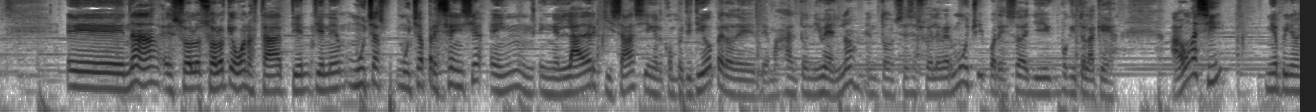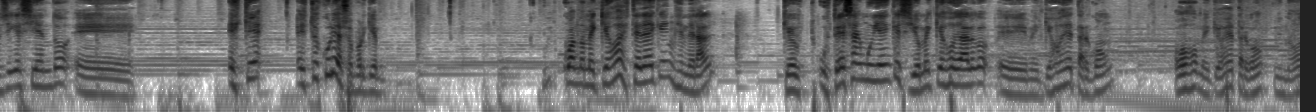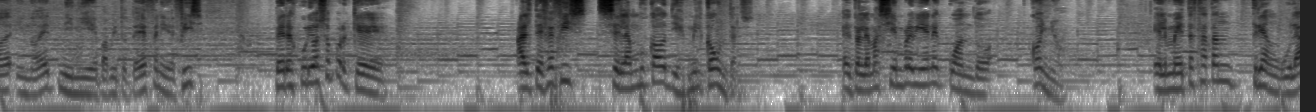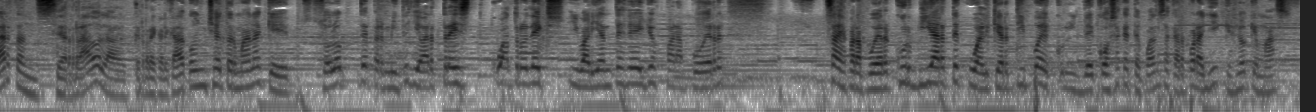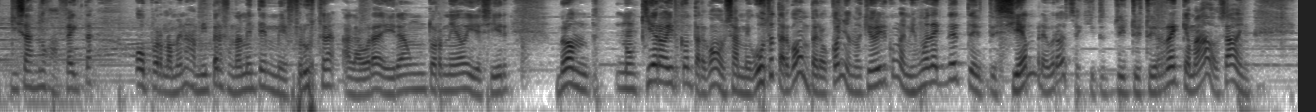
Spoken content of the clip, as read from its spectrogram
Eh, nada, es solo, solo que bueno, está, tiene, muchas, mucha presencia en, el ladder quizás y en el competitivo, pero de, más alto nivel, ¿no? Entonces se suele ver mucho y por eso allí un poquito la queja. Aún así, mi opinión sigue siendo... Eh, es que esto es curioso porque cuando me quejo de este deck en general, que ustedes saben muy bien que si yo me quejo de algo, eh, me quejo de Targón. Ojo, me quejo de Targón y no de, y no de ni, de Papito TF ni de Fizz. Pero es curioso porque al TF Fizz se le han buscado 10.000 counters. El problema siempre viene cuando, coño, el meta está tan triangular, tan cerrado, la recalcada concha de tu hermana, que solo te permite llevar 3, 4 decks y variantes de ellos para poder, ¿sabes? Para poder curviarte cualquier tipo de, de cosa que te puedan sacar por allí, que es lo que más quizás nos afecta, o por lo menos a mí personalmente me frustra a la hora de ir a un torneo y decir, bro, no quiero ir con Targón. O sea, me gusta Targón, pero coño, no quiero ir con el mismo deck de, siempre, bro. Estoy, estoy, re quemado, ¿saben?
